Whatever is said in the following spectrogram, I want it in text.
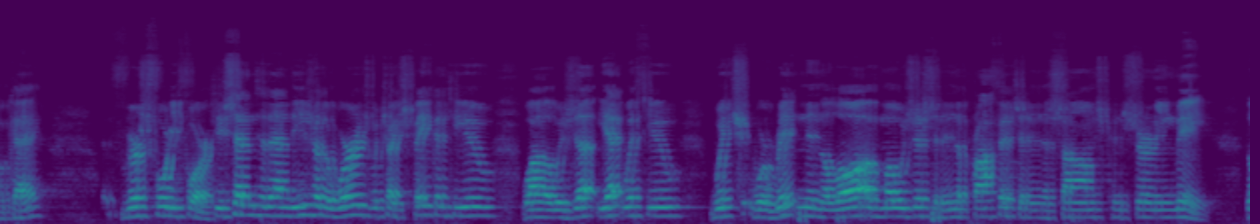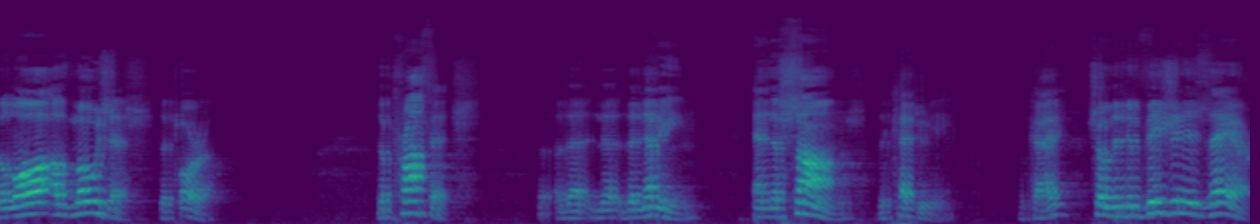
Okay? Verse 44 He said unto them, These are the words which I spake unto you while I was yet with you, which were written in the law of Moses and in the prophets and in the Psalms concerning me. The law of Moses, the Torah. The prophets, the, the, the Nevi'im, and the Psalms, the Ketuvim. Okay? So the division is there.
